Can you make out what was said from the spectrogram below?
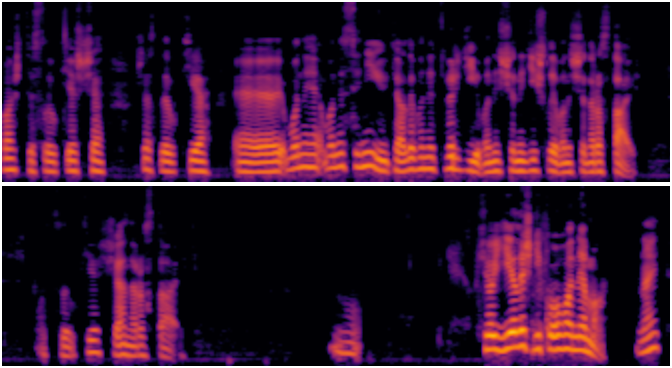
Бачите, сливки ще, ще сливки. Е, вони, вони синіють, але вони тверді, вони ще не дійшли, вони ще наростають. От сливки ще наростають. Ну, все є, лиш нікого нема. Знаєте?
